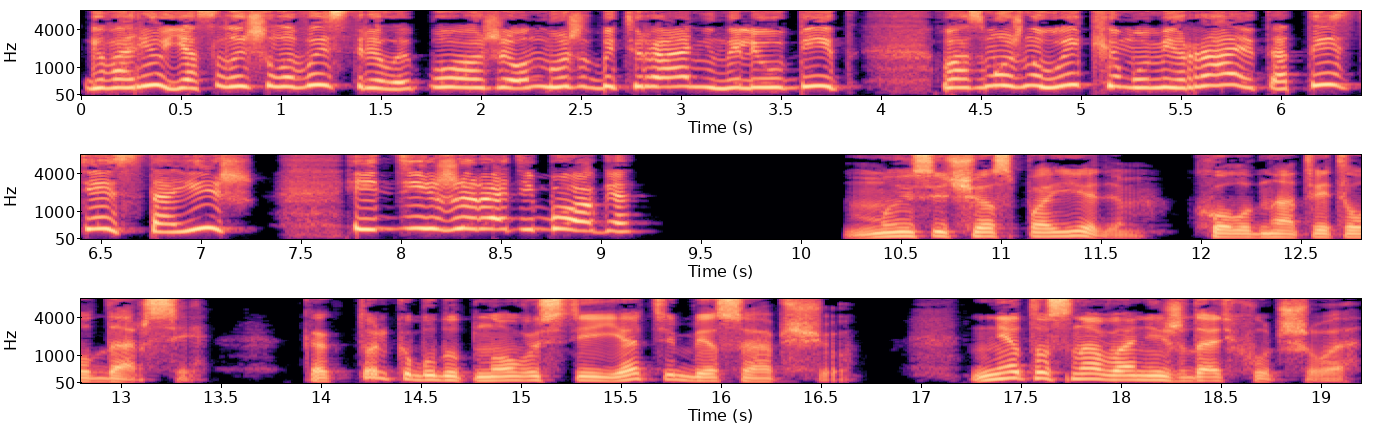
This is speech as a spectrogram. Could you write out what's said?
Говорю, я слышала выстрелы. Боже, он может быть ранен или убит. Возможно, Уикхем умирает, а ты здесь стоишь. Иди же, ради бога!» «Мы сейчас поедем», — холодно ответил Дарси. «Как только будут новости, я тебе сообщу». Нет оснований ждать худшего.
